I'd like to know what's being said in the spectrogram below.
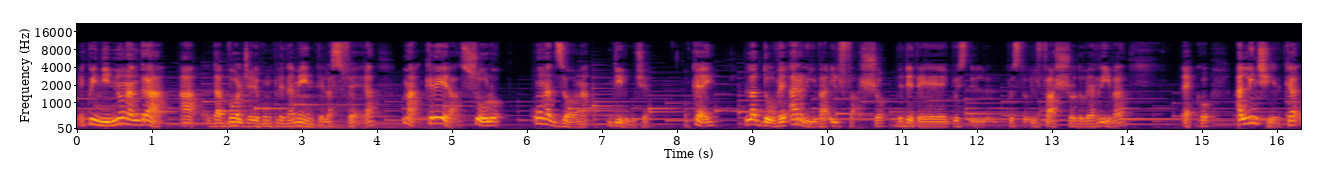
e quindi non andrà ad avvolgere completamente la sfera, ma creerà solo una zona di luce, ok? Laddove arriva il fascio, vedete questo, il, questo, il fascio dove arriva? Ecco, all'incirca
